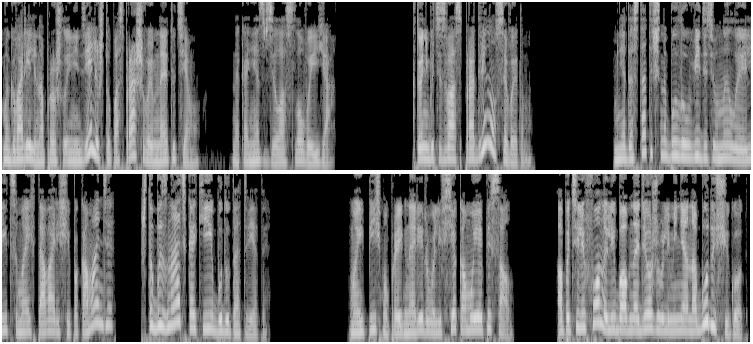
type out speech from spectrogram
Мы говорили на прошлой неделе, что поспрашиваем на эту тему. Наконец взяла слово и я. Кто-нибудь из вас продвинулся в этом? Мне достаточно было увидеть унылые лица моих товарищей по команде, чтобы знать, какие будут ответы. Мои письма проигнорировали все, кому я писал, а по телефону либо обнадеживали меня на будущий год,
